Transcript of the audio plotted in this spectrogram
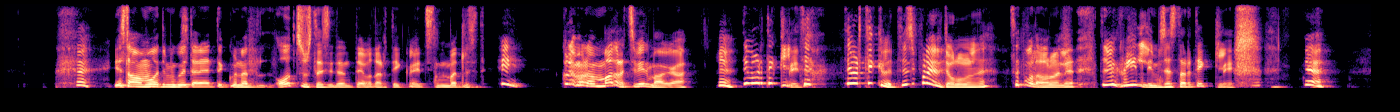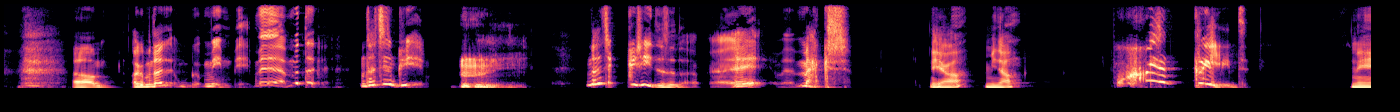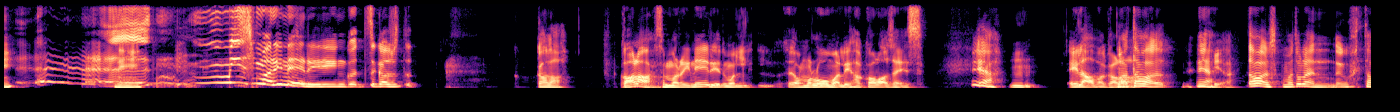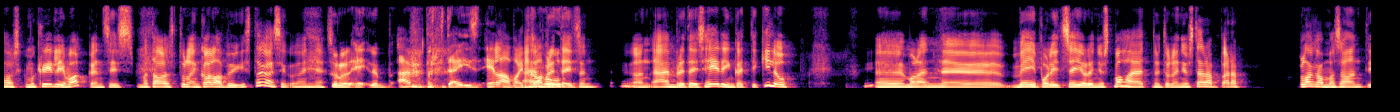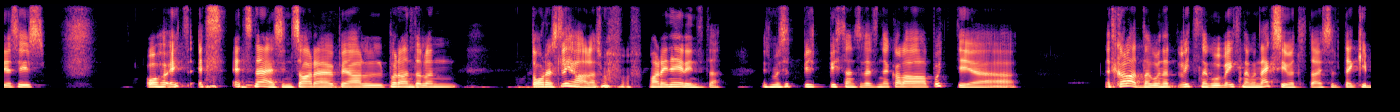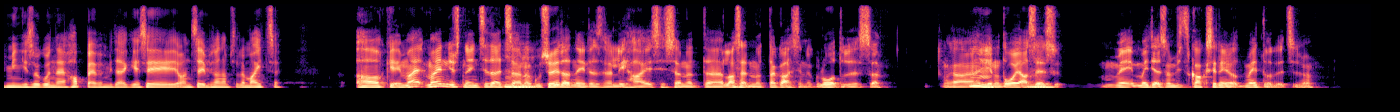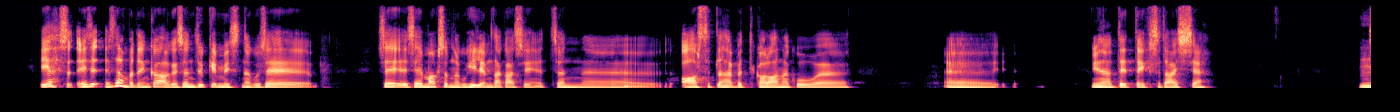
ja samamoodi ma kujutan ette, kui nad otsustasid, et nad teevad artikleid, siis nad mõtlesid, hei, kuule, me oleme madratsifirma, aga Jah. teeme artikleid. teeme artiklit, see pole eriti oluline. see pole oluline, teeme grillimisest artikli jah, um,. aga ma tahtsin, ma tahtsin, ma tahtsin, ma tahtsin küsida seda. Max, ja mina, kui sa grillid, nii, Nii. mis marineeringut sa kasutad? kala, kala, sa marineerid oma, oma loomaliha kala sees jah, mm.. elava kala ma. tava, jah, Jah. tavaliselt, kui ma tulen nagu tavaliselt, kui ma grillima hakkan, siis ma tavaliselt tulen kalapüügist tagasi kohe onju. sul on e- ämbri täis elavaid kalu ämbrid. täis on, on ämbri täis heeringat ja kilu. Ma olen veepolitsei olen just maha jätnud, olen just ära, ära plagama saanud ja siis. oh, et, et, et näe, siin saare peal põrandal on toores liha, las ma marineerin seda. siis ma lihtsalt pi- pistan selle sinna kalapotti ja. Need kalad nagu nad veits nagu, veits nagu näksivad seda, siis sealt tekib mingisugune hape või midagi ja see on see, mis annab selle maitse. aa okei okay., ma, ma olen just näinud seda, et sa mm Mhm. -hmm. nagu söödad neile seda liha ja siis sa nad äh, lased nad tagasi nagu loodusesse mm.. Mm. ja nad oja sees mm, -hmm. me, ma ei tea, see on vist kaks erinevat meetodit siis või? jah, seda ma teen ka, aga see on sihuke, mis nagu see, see, see maksab nagu hiljem tagasi, et see on äh, aastaid läheb, et kala nagu äh,. Äh, know, te teeks seda asja,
